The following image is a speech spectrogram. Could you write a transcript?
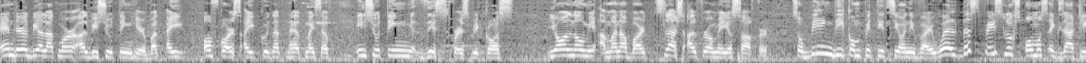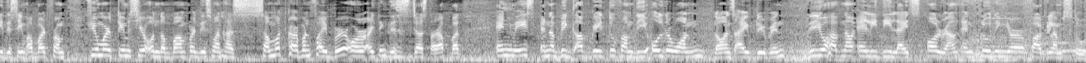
And there'll be a lot more I'll be shooting here. But I, of course, I could not help myself in shooting this first because you all know me, I'm an Abarth slash Alfa Romeo soccer. So being the Competizione VAR, well, this face looks almost exactly the same apart from few more trims here on the bumper. This one has somewhat carbon fiber or I think this is just a wrap but anyways, and a big upgrade too from the older one, the ones I've driven. You have now LED lights all around including your fog lamps too.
